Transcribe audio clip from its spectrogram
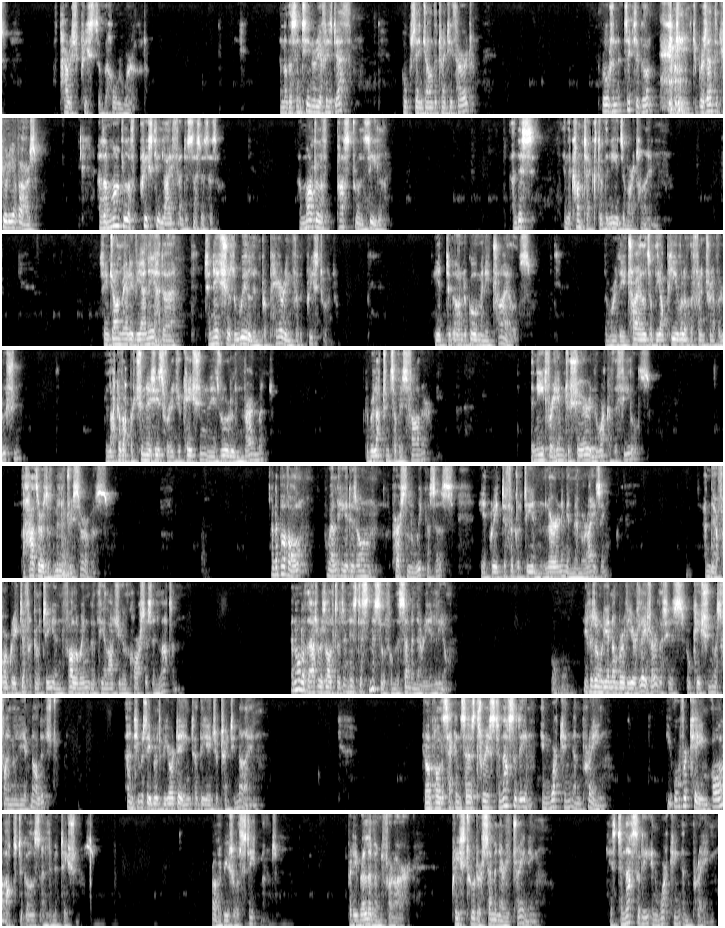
of parish priests of the whole world. Another centenary of his death, Pope St. John the 23rd, wrote an encyclical to present the Curé of Ars as a model of priestly life and asceticism, a model of pastoral zeal, and this in the context of the needs of our time. St. John Mary Vianney had a tenacious will in preparing for the priesthood. He had to undergo many trials. There were the trials of the upheaval of the French Revolution, the lack of opportunities for education in his rural environment, the reluctance of his father, the need for him to share in the work of the fields, the hazards of military service. And above all, well, he had his own personal weaknesses. He had great difficulty in learning and memorizing and therefore great difficulty in following the theological courses in Latin. And all of that resulted in his dismissal from the seminary in Lyon. It was only a number of years later that his vocation was finally acknowledged, and he was able to be ordained at the age of 29. John Paul II says, through his tenacity in working and praying, he overcame all obstacles and limitations. Rather beautiful statement, pretty relevant for our priesthood or seminary training. His tenacity in working and praying.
